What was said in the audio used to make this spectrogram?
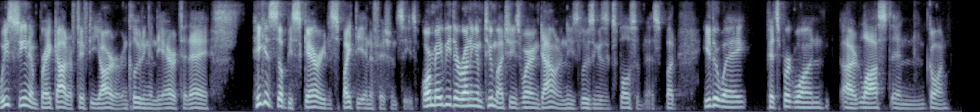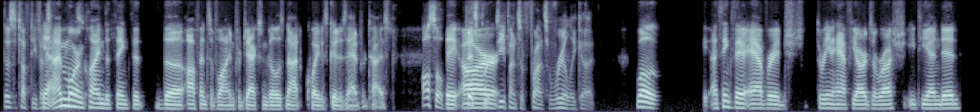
We've seen him break out a 50 yarder, including in the air today. He can still be scary despite the inefficiencies. Or maybe they're running him too much and he's wearing down and he's losing his explosiveness. But either way, Pittsburgh won, uh, lost, and go on. Those are tough defense. Yeah, I'm games. more inclined to think that the offensive line for Jacksonville is not quite as good as advertised. Also, they Pittsburgh are defensive front's really good. Well, I think they averaged three and a half yards a rush. ETN did,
